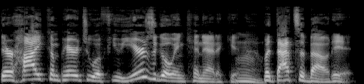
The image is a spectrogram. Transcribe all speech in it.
They're high compared to a few years ago in Connecticut, mm. but that's about it.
